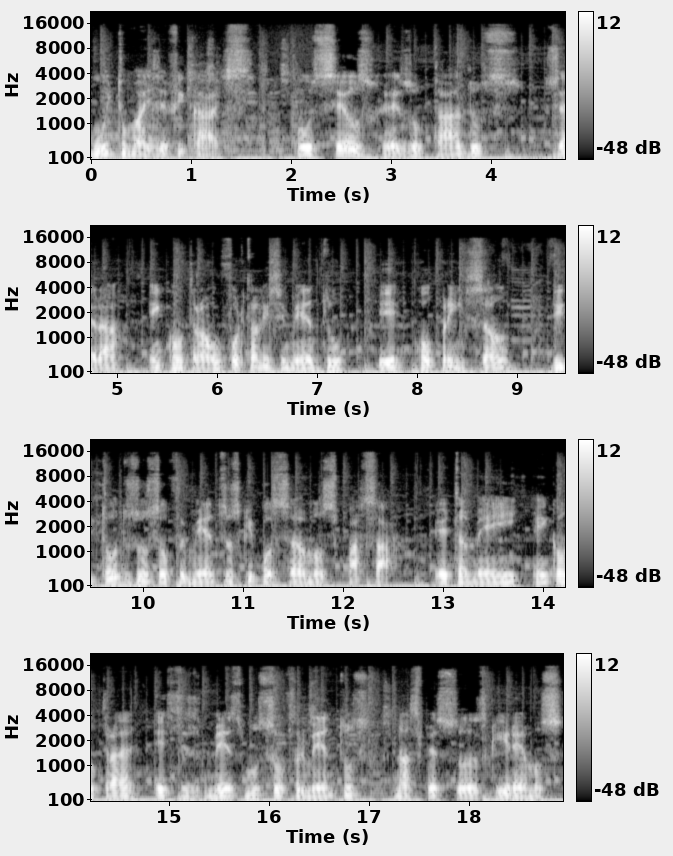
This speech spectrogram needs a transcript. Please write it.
muito mais eficaz os seus resultados será encontrar um fortalecimento e compreensão de todos os sofrimentos que possamos passar e também encontrar esses mesmos sofrimentos nas pessoas que iremos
